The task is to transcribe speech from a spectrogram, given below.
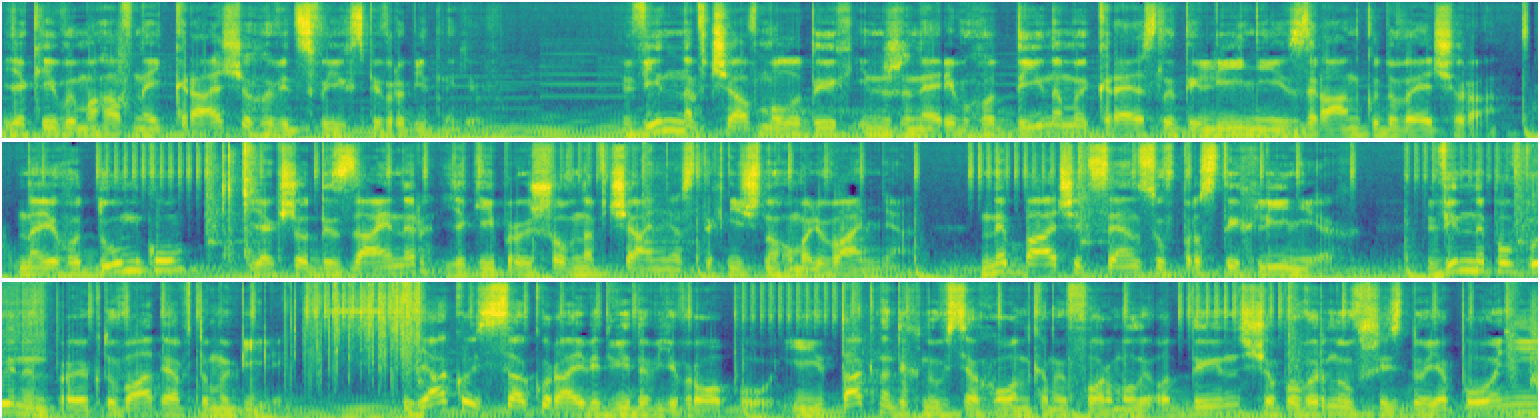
який вимагав найкращого від своїх співробітників. Він навчав молодих інженерів годинами креслити лінії з ранку до вечора. На його думку, якщо дизайнер, який пройшов навчання з технічного малювання, не бачить сенсу в простих лініях, він не повинен проєктувати автомобілі. Якось Сакурай відвідав Європу і так надихнувся гонками Формули 1, що, повернувшись до Японії,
